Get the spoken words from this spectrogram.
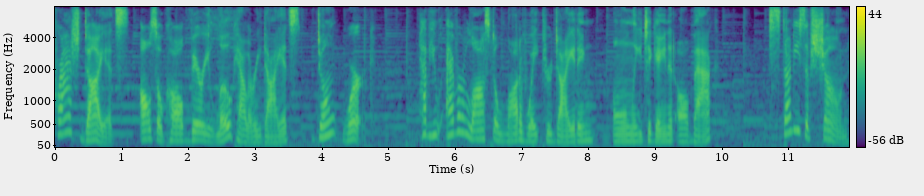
Crash diets, also called very low calorie diets, don't work. Have you ever lost a lot of weight through dieting only to gain it all back? Studies have shown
